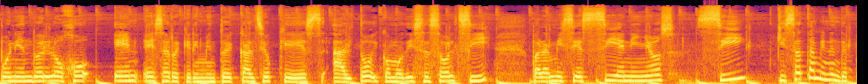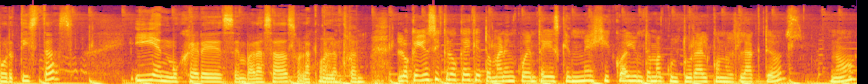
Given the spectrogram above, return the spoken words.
poniendo el ojo en ese requerimiento de calcio que es alto y como dice Sol, sí, para mí sí es sí en niños, sí, quizá también en deportistas y en mujeres embarazadas o lactando. Lo que yo sí creo que hay que tomar en cuenta y es que en México hay un tema cultural con los lácteos, ¿no?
